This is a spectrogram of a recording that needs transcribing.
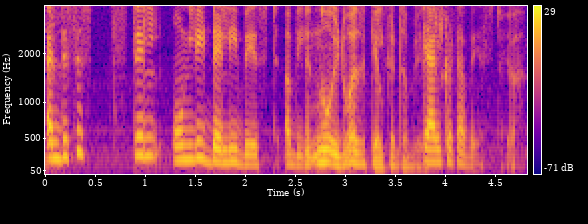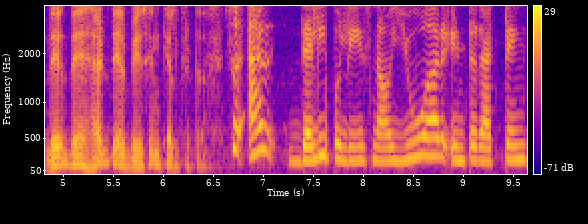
And this is still only Delhi based, Abhi. No, it was Calcutta based. Calcutta based. yeah, they they had their base in Calcutta. So, as Delhi police, now you are interacting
